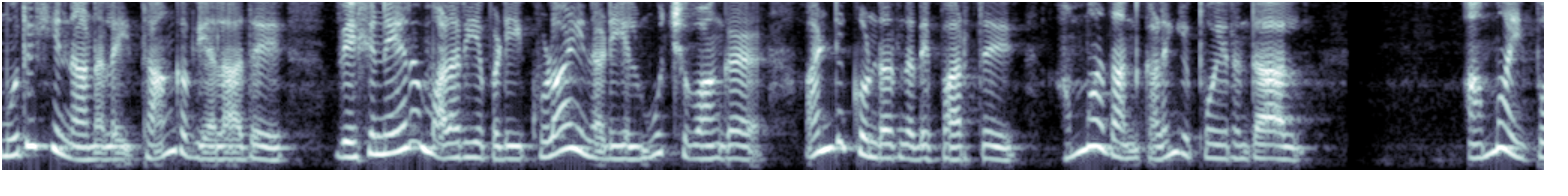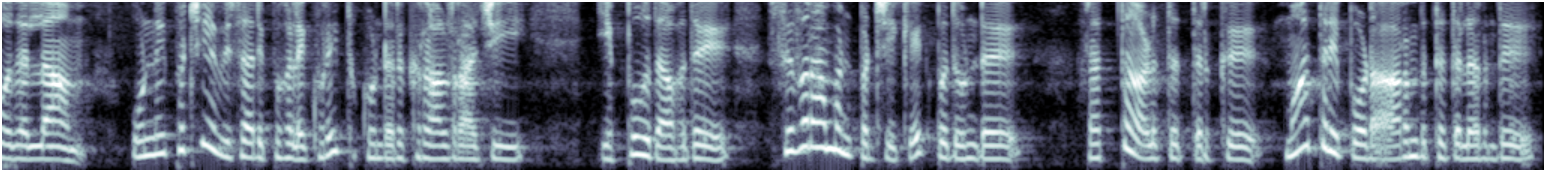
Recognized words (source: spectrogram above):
முதுகின் அனலை தாங்கவியலாது வெகு நேரம் அலறியபடி குழாயின் அடியில் மூச்சு வாங்க அண்டிக் கொண்டிருந்ததை பார்த்து அம்மா தான் கலங்கி போயிருந்தாள். அம்மா இப்போதெல்லாம் உன்னை பற்றிய விசாரிப்புகளை குறைத்து கொண்டிருக்கிறாள் ராஜி. எப்போதாவது சிவராமன் பற்றி கேட்பதுண்டு. இரத்த அழுத்தத்திற்கு மாத்திரை போட ஆரம்பித்ததிலிருந்து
